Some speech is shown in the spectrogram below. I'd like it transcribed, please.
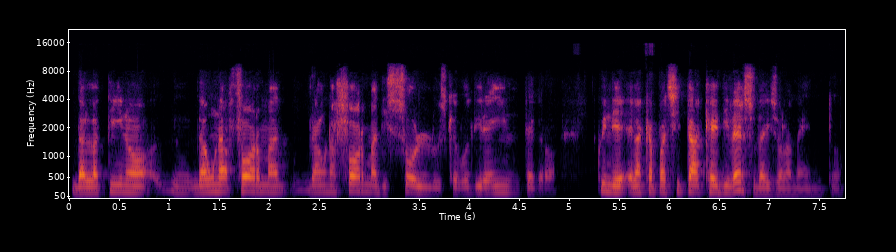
dal latino, da una, forma, da una forma di sollus che vuol dire integro, quindi è la capacità che è diverso da isolamento.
